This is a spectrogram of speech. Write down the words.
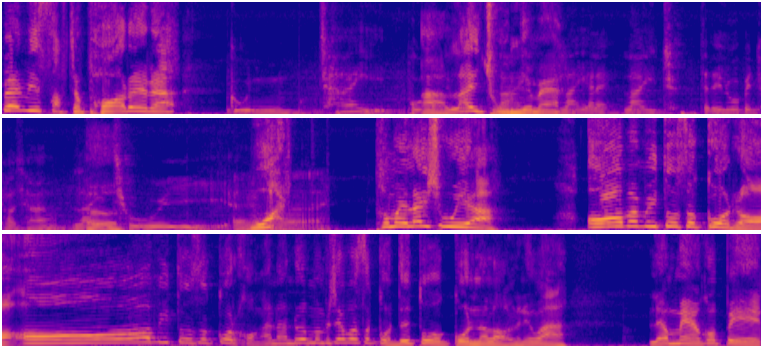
แม่งมีศัพท์เฉพาะด้วยนะ กุลใช่พวกอ่าไล่ชุนใช่ไหมไล่อะไรไล่ชจะได้รู้ว่าเป็นชอช้างไล่เออ ชุยเออ What? ทำไมไล่ชุยอะ อ๋อ มันมีตัวสะกดเหรอ อ๋อ มีตัวสะกดของอันนั้นด้วย มันไม่ใช่ว่าสะกดด้วยตัวกลนะหรอกเลยนี่หว่า แล้วแมวก็เป็น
